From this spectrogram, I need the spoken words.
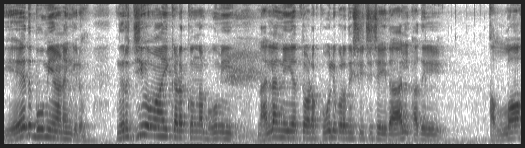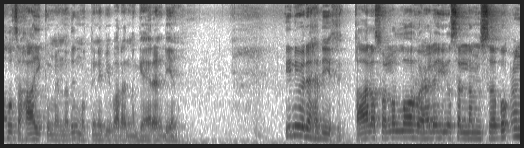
ഏത് ഭൂമിയാണെങ്കിലും നിർജീവമായി കിടക്കുന്ന ഭൂമി നല്ല നീയത്തോടെ കൂലി പ്രതീക്ഷിച്ച് ചെയ്താൽ അതിൽ അള്ളാഹു സഹായിക്കുമെന്നത് മുത്തുനബി പറയുന്ന ഗ്യാരണ്ടിയാണ്. ഇനി ഒരു ഹദീസ്. കാല സല്ലല്ലാഹു അലഹി വസ്ലം സബുൻ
